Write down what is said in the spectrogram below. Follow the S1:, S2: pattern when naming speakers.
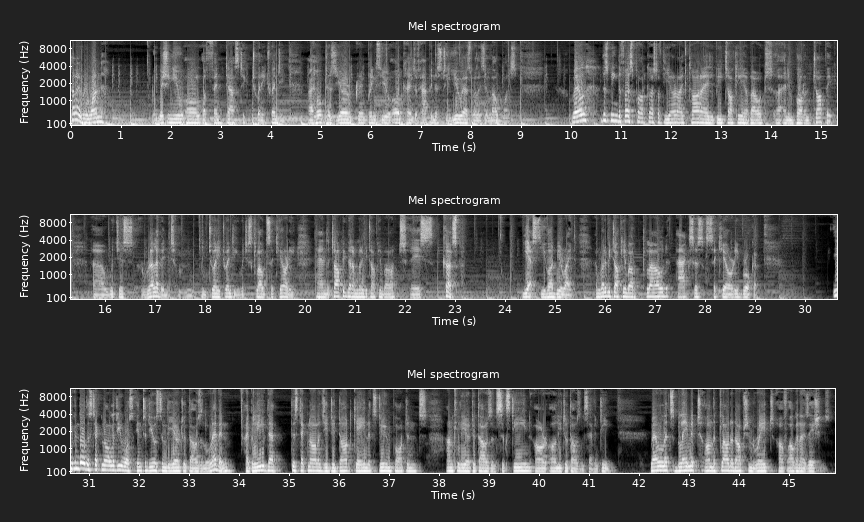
S1: Hello, everyone. Wishing you all a fantastic 2020. I hope this year brings you all kinds of happiness to you as well as your loved ones. Well, this being the first podcast of the year, I thought I'll be talking about uh, an important topic. Uh, which is relevant um, in 2020, which is cloud security. And the topic that I'm going to be talking about is CASB. Yes, you heard me right. I'm going to be talking about Cloud Access Security Broker. Even though this technology was introduced in the year 2011, I believe that this technology did not gain its due importance until the year 2016 or early 2017. Well, let's blame it on the cloud adoption rate of organizations.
